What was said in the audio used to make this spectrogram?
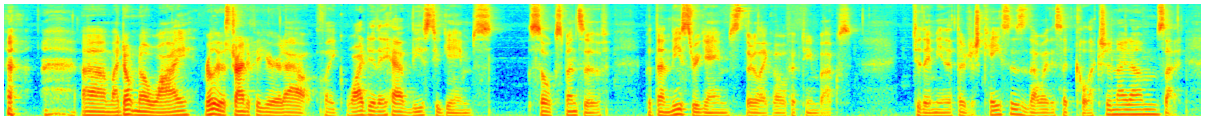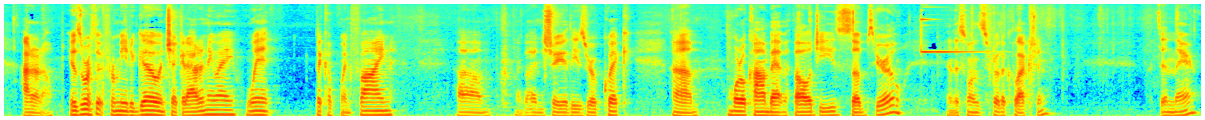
um, I don't know why. Really was trying to figure it out. Like, why do they have these two games so expensive? But then these three games, they're like, oh, 15 bucks. Do they mean that they're just cases? Is that why they said collection items? I, I don't know. It was worth it for me to go and check it out anyway. Went, pickup went fine. Um, I'll go ahead and show you these real quick. Um, Mortal Kombat Mythologies Sub Zero, and this one's for the collection. It's in there,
